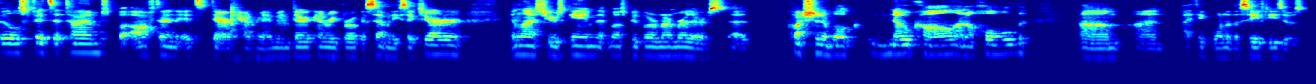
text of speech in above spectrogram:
Bills fits at times, but often it's Derrick Henry. I mean, Derrick Henry broke a 76 yarder in last year's game that most people remember. There was a questionable no call on a hold um, on I think one of the safeties. It was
